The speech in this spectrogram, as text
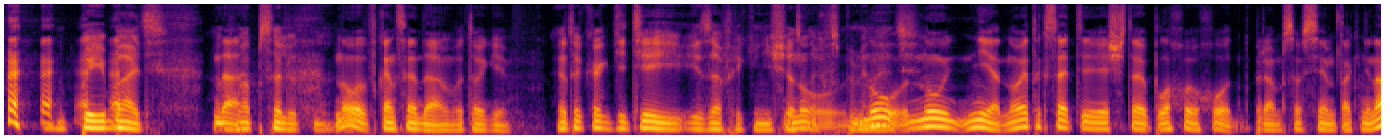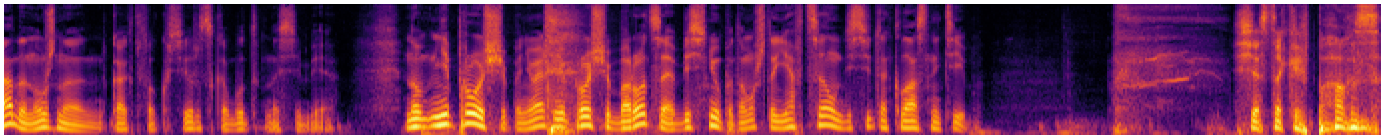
Поебать. Да. Абсолютно. Ну, в конце, да, в итоге. Это как детей из Африки несчастных ну, вспоминать. ну, ну, нет, но это, кстати, я считаю, плохой ход. Прям совсем так не надо. Нужно как-то фокусироваться как будто на себе. Но мне проще, понимаешь, мне проще бороться, я объясню, потому что я в целом действительно классный тип. Сейчас такая пауза.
